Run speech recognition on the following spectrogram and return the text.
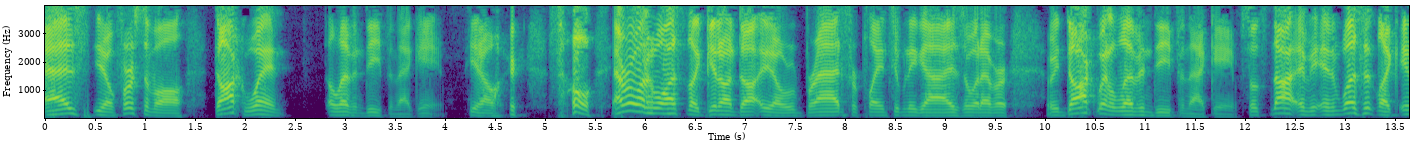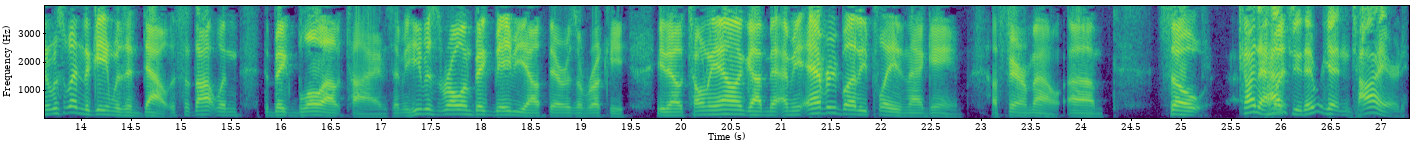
as you know, first of all, Doc went 11 deep in that game. You know, so everyone who wants to like get on Doc, you know, Brad for playing too many guys or whatever. I mean, Doc went 11 deep in that game, so it's not. I mean, it wasn't like it was when the game was in doubt. This is not when the big blowout times. I mean, he was rolling Big Baby out there as a rookie. You know, Tony Allen got. I mean, everybody played in that game a fair amount. Um, so Kind of had But- to. They were getting tired.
